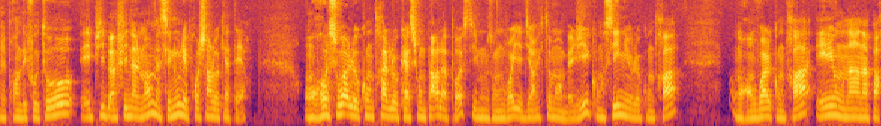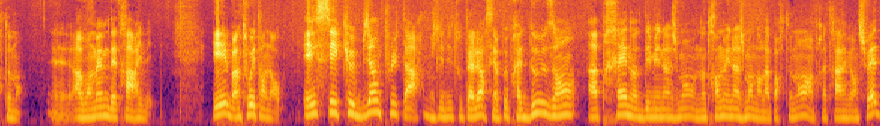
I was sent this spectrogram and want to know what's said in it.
Elle prend des photos, et puis ben, finalement, ben, c'est nous les prochains locataires. On reçoit le contrat de location par la poste, ils nous ont envoyé directement en Belgique, on signe le contrat, on renvoie le contrat, et on a un appartement, avant même d'être arrivé. Et ben tout est en ordre. Et c'est que bien plus tard, je l'ai dit tout à l'heure, c'est à peu près deux ans après notre déménagement, notre emménagement dans l'appartement, après être arrivé en Suède,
